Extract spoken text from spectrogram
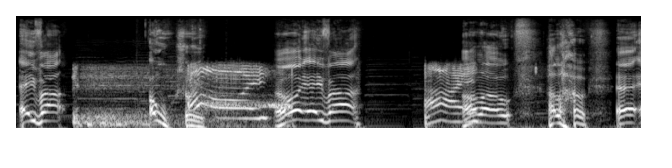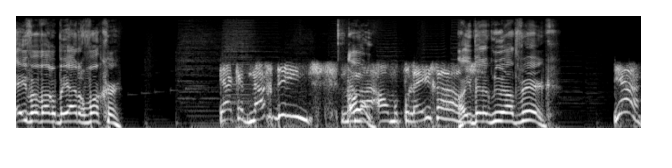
Eva. Oh, sorry. Hoi. Hoi Eva. Hi. Hallo. Hallo. Eva, waarom ben jij nog wakker? Ja, ik heb nachtdienst met Oh. al mijn collega's. Oh, je bent ook nu aan het werk. Ja.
